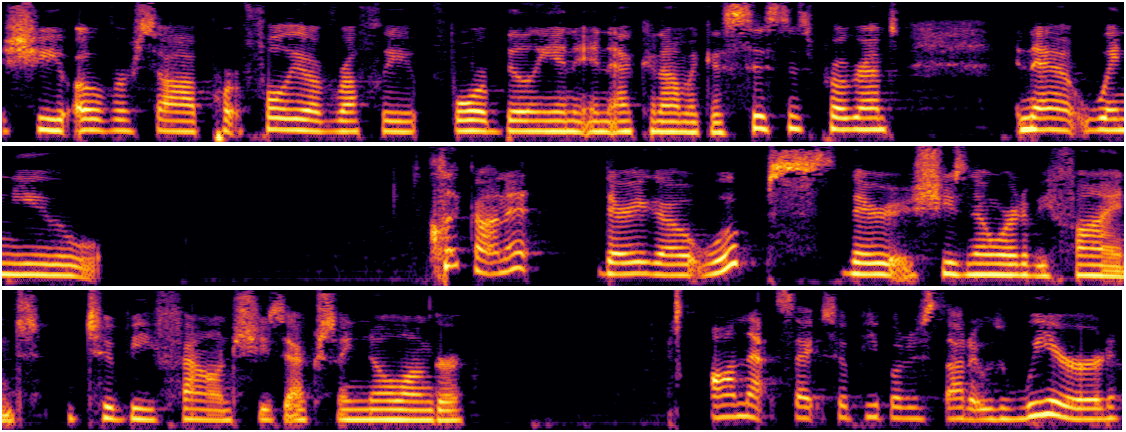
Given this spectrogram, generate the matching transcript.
She oversaw a portfolio of roughly four billion in economic assistance programs. Now, when you click on it, there you go. Whoops, there she's nowhere to be find to be found. She's actually no longer on that site. So people just thought it was weird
